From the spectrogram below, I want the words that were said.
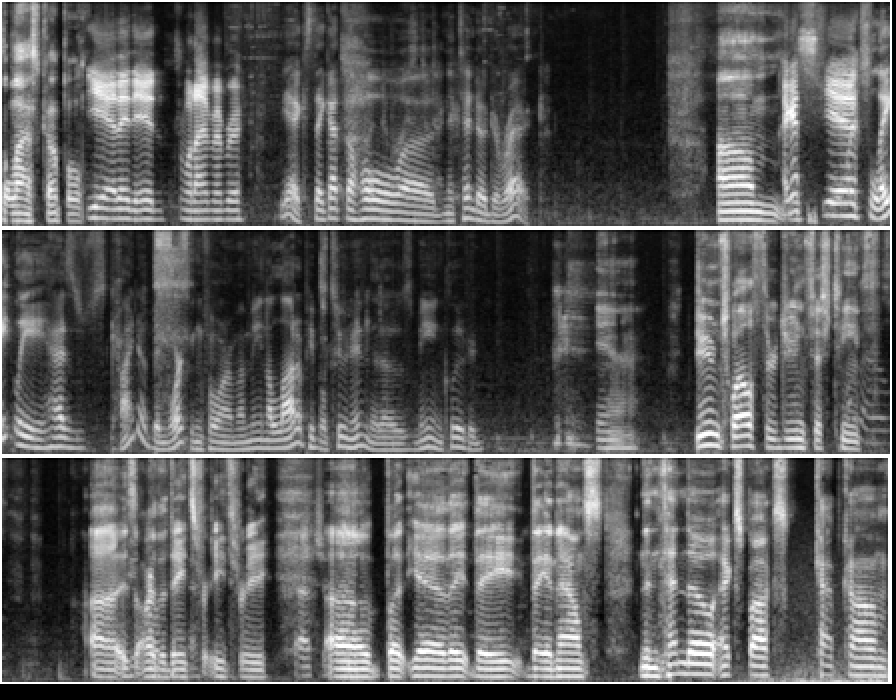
the last couple. Yeah, they did, from what I remember. Yeah, because they got the whole uh, Nintendo Direct, Um, I guess, yeah. which lately has kind of been working for them. I mean, a lot of people tune into those, me included. yeah, June twelfth through June fifteenth uh, is are the dates for E3. Gotcha. Uh, but yeah, they they they announced Nintendo, Xbox, Capcom,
